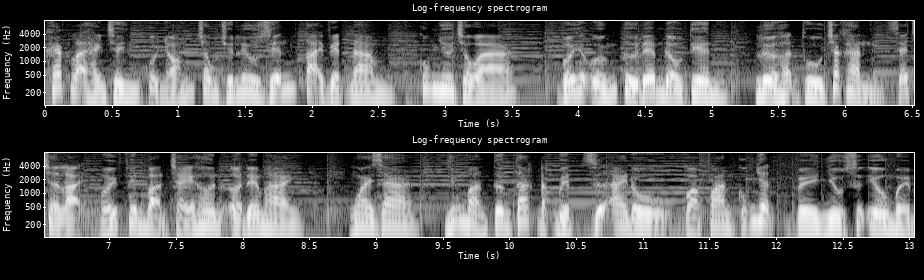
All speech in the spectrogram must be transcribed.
khép lại hành trình của nhóm trong chuyến lưu diễn tại Việt Nam cũng như châu Á. Với hiệu ứng từ đêm đầu tiên, lửa hận thù chắc hẳn sẽ trở lại với phiên bản cháy hơn ở đêm 2. Ngoài ra, những màn tương tác đặc biệt giữa idol và fan cũng nhận về nhiều sự yêu mềm.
